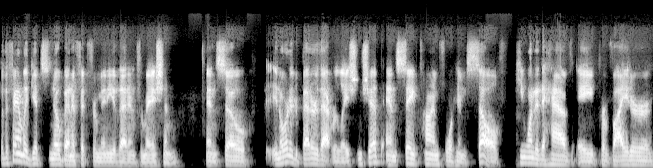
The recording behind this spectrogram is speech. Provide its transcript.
But the family gets no benefit from any of that information. And so, in order to better that relationship and save time for himself, he wanted to have a provider,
